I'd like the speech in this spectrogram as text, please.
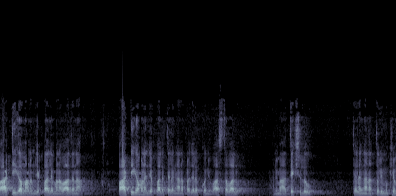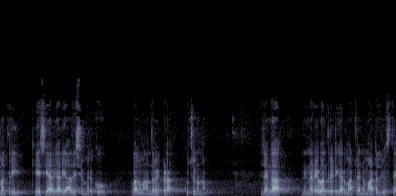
పార్టీగా మనం చెప్పాలి మన వాదన. పార్టీగా మనం చెప్పాలి తెలంగాణ ప్రజలకు కొన్ని వాస్తవాలు అని మా అధ్యక్షులు తెలంగాణ తొలి ముఖ్యమంత్రి కేసీఆర్ గారి ఆదేశం మేరకు ఇవాళ మనందరం ఇక్కడ కూర్చునున్నాం నిజంగా నిన్న రేవంత్ రెడ్డి గారు మాట్లాడిన మాటలు చూస్తే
